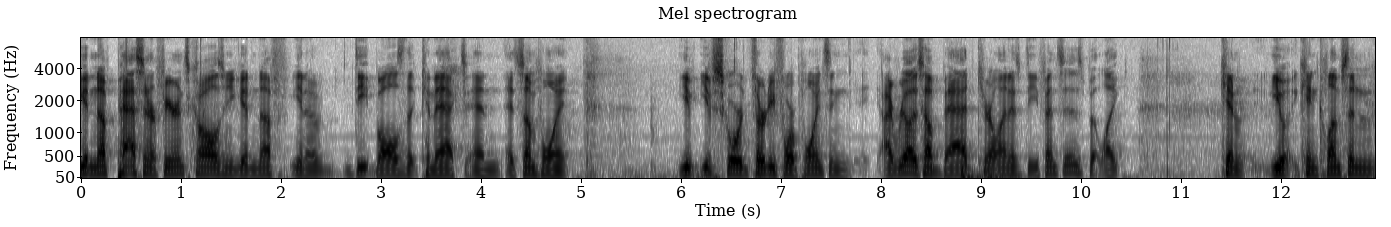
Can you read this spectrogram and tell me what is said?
get enough pass interference calls, and you get enough, you know, deep balls that connect, and at some point, you've you've scored 34 points, and I realize how bad Carolina's defense is, but like, can you can Clemson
